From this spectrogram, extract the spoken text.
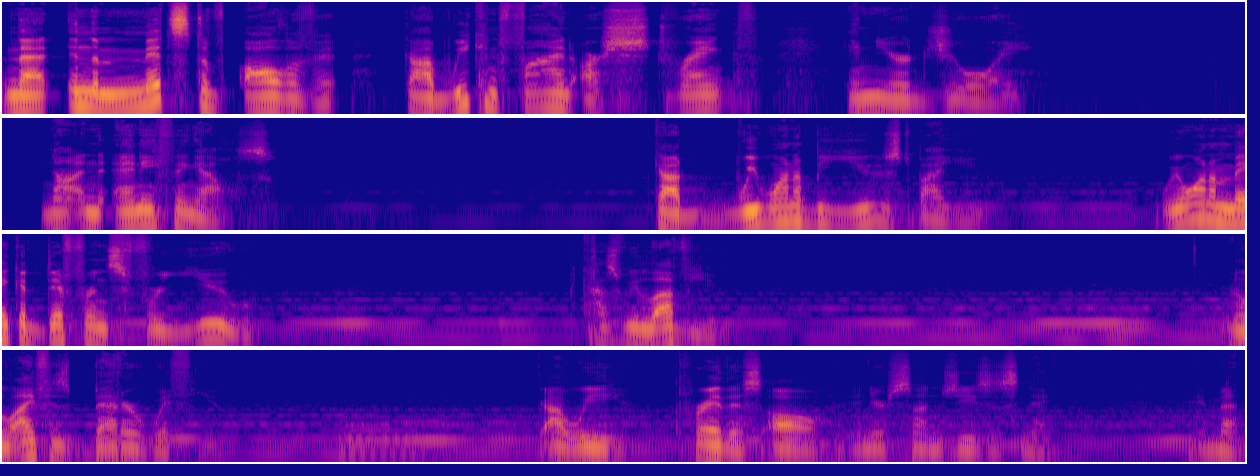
And that in the midst of all of it, God, we can find our strength in your joy, not in anything else. God, we want to be used by you. We want to make a difference for you because we love you. And life is better with you. God, we pray this all in your Son, Jesus' name. Amen.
